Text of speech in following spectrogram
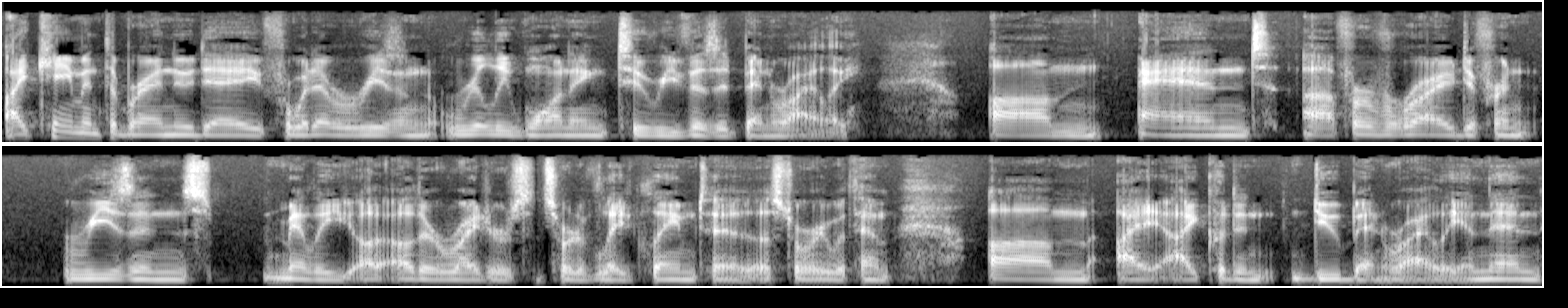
I came into Brand New Day for whatever reason, really wanting to revisit Ben Reilly, um, and uh, for a variety of different reasons. Mainly, other writers had sort of laid claim to a story with him. Um, I, I couldn't do Ben Reilly, and then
